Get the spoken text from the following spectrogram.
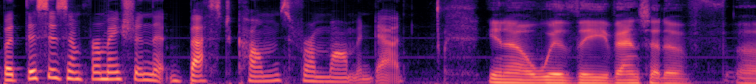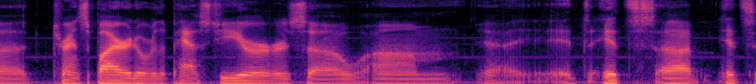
But this is information that best comes from mom and dad. You know, with the events that have uh, transpired over the past year or so, um, uh, it, it's uh, it's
